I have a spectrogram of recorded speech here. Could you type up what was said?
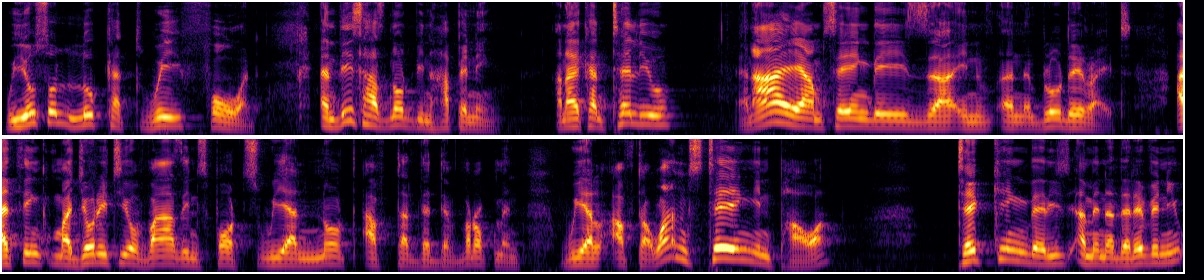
we also look at way forward. And this has not been happening. And I can tell you, and I am saying this uh, in, in Blue Day Right, I think majority of us in sports, we are not after the development. We are after one, staying in power, taking the, I mean, uh, the revenue.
